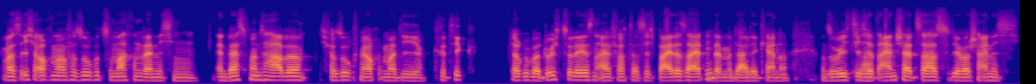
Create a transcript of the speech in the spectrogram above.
was ich auch immer versuche zu machen, wenn ich ein Investment habe, ich versuche mir auch immer die Kritik darüber durchzulesen, einfach, dass ich beide Seiten mhm. der Medaille kenne. Und so wie ich dich ja. jetzt einschätze, hast du dir wahrscheinlich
